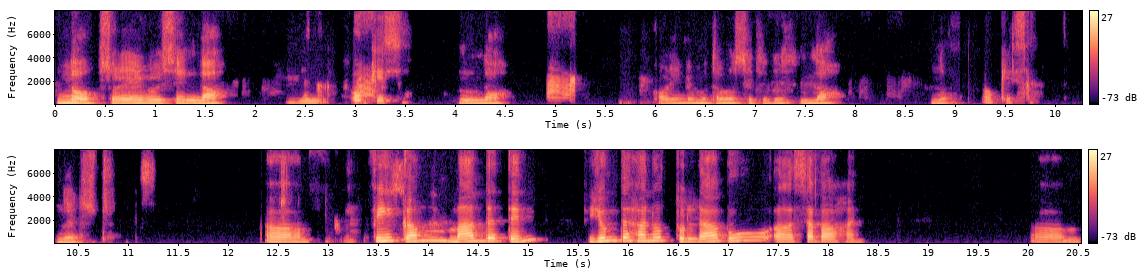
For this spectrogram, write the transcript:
No, so here we say la. la. okay, sir La. According to Mutawassit, it is la. No. Okay, sir. Next. Um, في كم مادة يمتحن الطلاب uh, صباحا? Um,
